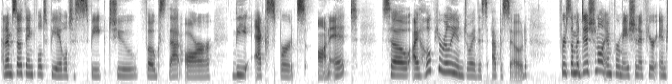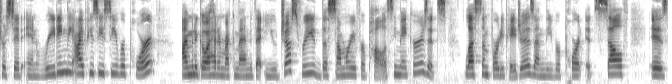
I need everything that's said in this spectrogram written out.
And I'm so thankful to be able to speak to folks that are the experts on it. So I hope you really enjoyed this episode. For some additional information, if you're interested in reading the IPCC report, I'm going to go ahead and recommend that you just read the summary for policymakers. It's less than 40 pages, and the report itself is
